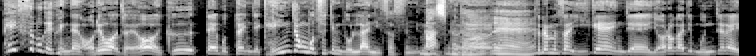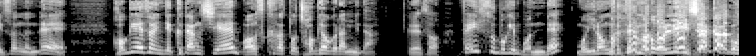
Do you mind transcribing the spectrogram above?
페이스북에 굉장히 어려워져요. 그때부터 이제 개인정보 수집 논란이 있었습니다. 맞습니다. 네. 예. 그러면서 이게 이제 여러 가지 문제가 있었는데 거기에서 이제 그 당시에 머스크가 또 저격을 합니다. 그래서 페이스북이 뭔데? 뭐 이런 것들 막 올리기 시작하고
